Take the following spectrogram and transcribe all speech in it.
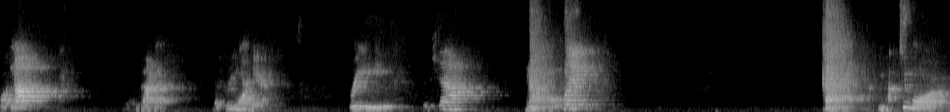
Walk it out. And back up. Got three more here. Breathe. Reach down. Full plank. You have two more.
